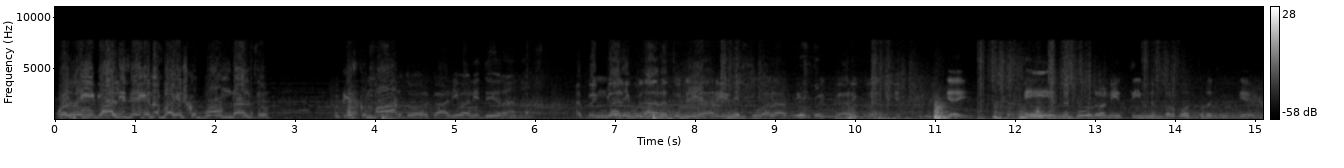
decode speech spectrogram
बोले ये गाली देगा ना भाई इसको बॉम्ब डाल दो। क्योंकि इसको मार दो और गाली वाली दे रहा है ना। अब बंगाली बुला रहा तुझे यार ये उर्दू वाला आदमी बंगाली बुला रहा है। ए मैं बोल रहा हूँ तीन नंबर बहुत बड़ा चूतिया है।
